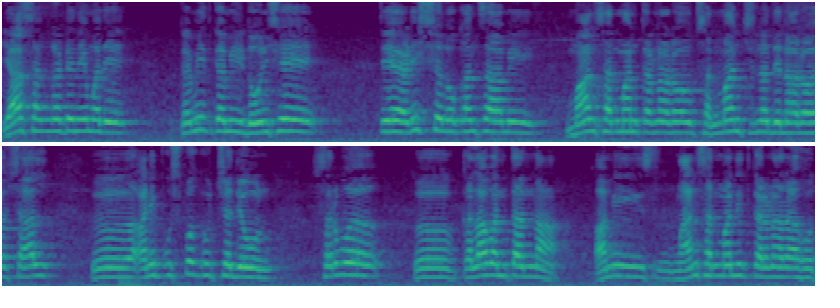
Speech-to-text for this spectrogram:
या संघटनेमध्ये कमीत कमी दोनशे ते अडीचशे लोकांचा आम्ही मान सन्मान करणार आहोत सन्मान चिन्ह देणार आहोत शाल आणि पुष्पगुच्छ देऊन सर्व कलावंतांना आम्ही मान सन्मानित करणार आहोत.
